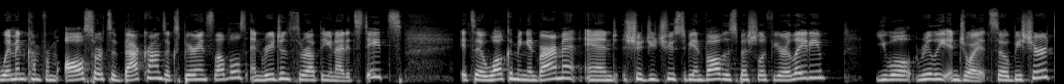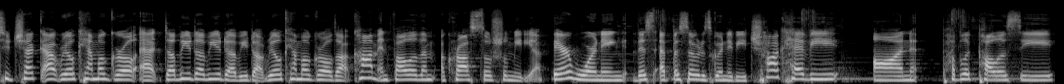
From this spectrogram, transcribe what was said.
Women come from all sorts of backgrounds, experience levels, and regions throughout the United States. It's a welcoming environment, and should you choose to be involved, especially if you're a lady, you will really enjoy it. So be sure to check out Real Camo Girl at www.realcamogirl.com and follow them across social media. Fair warning this episode is going to be chalk heavy on public policy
